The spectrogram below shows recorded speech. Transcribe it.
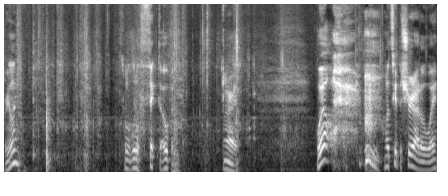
Really? It's a little thick to open. All right. Well, let's get the shirt out of the way.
